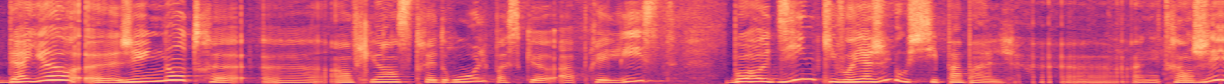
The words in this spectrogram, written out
D'ailleurs, j'ai une autre influence très drôle parce que après Liszt, Borodine qui voyageait aussi pas mal en étranger,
